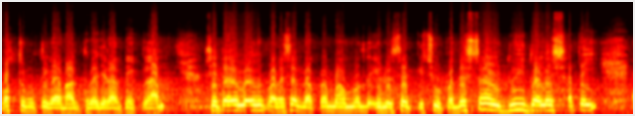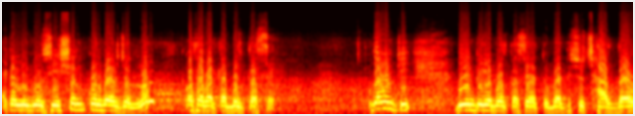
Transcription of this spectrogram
পত্রপত্রিকার মাধ্যমে যেটা দেখলাম, সেটা হলো প্রফেসর ডক্টর মোহাম্মদ ইউনুসের কিছু উপদেষ্টা এই দুই দলের সাথেই একটা নেগোসিয়েশন করবার জন্য কথাবার্তা বলতেছে। যেমনটি বিএনপিকে বলতেছে, তোমরা কিছু ছাড় দাও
